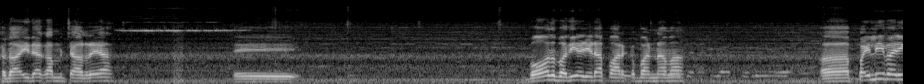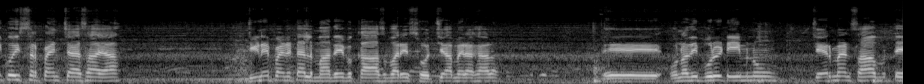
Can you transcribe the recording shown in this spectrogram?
ਖਦਾਈ ਦਾ ਕੰਮ ਚੱਲ ਰਿਹਾ। ਤੇ ਬਹੁਤ ਵਧੀਆ ਜਿਹੜਾ ਪਾਰਕ ਬਣਨਾ ਵਾ। ਪਹਿਲੀ ਵਾਰੀ ਕੋਈ ਸਰਪੰਚ ਐਸਾ ਆਇਆ, ਜਿਹਨੇ ਪਿੰਡ ਢਲਮਾ ਦੇ ਵਿਕਾਸ ਬਾਰੇ ਸੋਚਿਆ ਮੇਰਾ ਖਿਆਲ। ਤੇ ਉਹਨਾਂ ਦੀ ਪੂਰੀ ਟੀਮ ਨੂੰ ਚੇਅਰਮੈਨ ਸਾਹਿਬ ਤੇ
